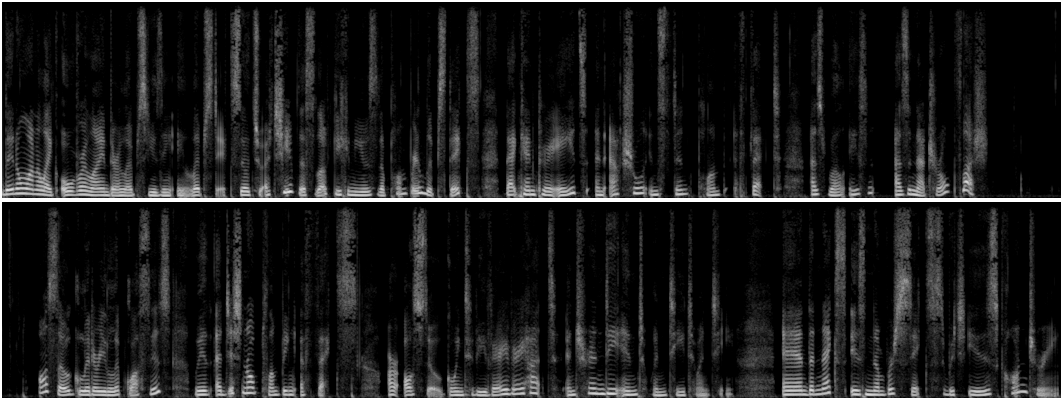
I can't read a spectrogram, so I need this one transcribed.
they don't want to like overline their lips using a lipstick. So to achieve this look, you can use the plumper lipsticks that can create an actual instant plump effect as well as as a natural flush. Also, glittery lip glosses with additional plumping effects are also going to be very, very hot and trendy in 2020. And the next is number six, which is contouring.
